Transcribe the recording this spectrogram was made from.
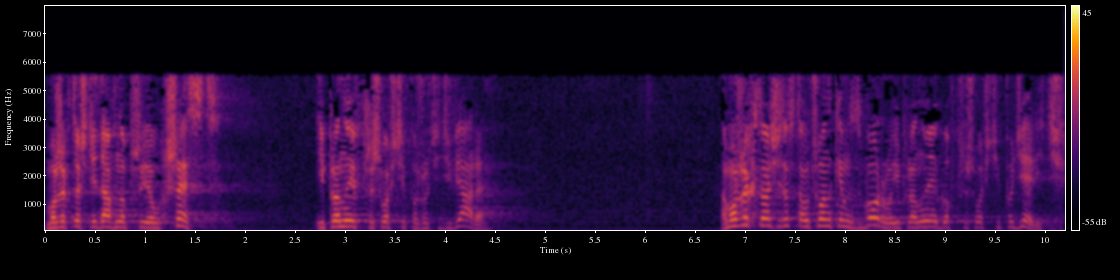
Może ktoś niedawno przyjął chrzest i planuje w przyszłości porzucić wiarę. A może ktoś został członkiem zboru i planuje go w przyszłości podzielić.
